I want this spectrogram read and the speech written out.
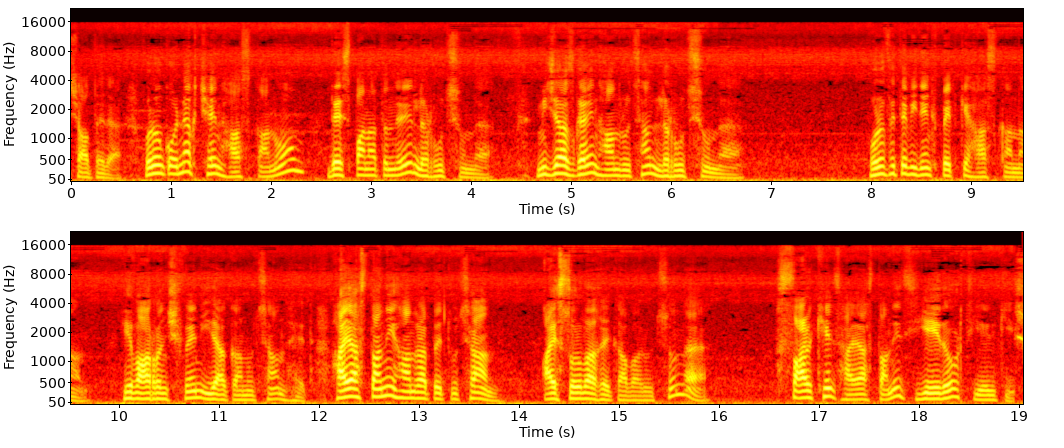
շատերը, որոնք օրինակ չեն հասկանում դեսպանատների լռությունը, միջազգային հանրության լռությունը, որովհետև իրենք պետք է հասկանան եւ առնչվեն իրականության հետ։ Հայաստանի Հանրապետության այսօրվա ղեկավարությունը սարքեց Հայաստանից երրորդ երկիր։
